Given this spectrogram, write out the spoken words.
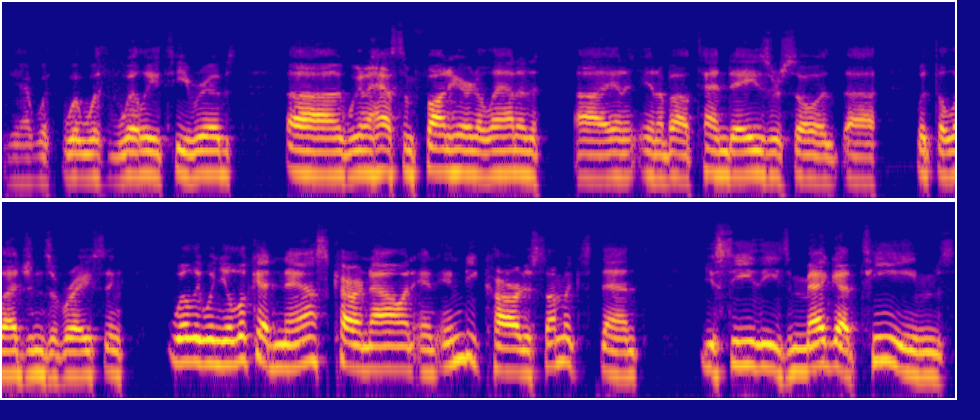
Yeah, with with, with Willie T. Ribbs. Uh, we're gonna have some fun here in Atlanta uh, in in about ten days or so uh, with the legends of racing. Willie, when you look at NASCAR now and, and IndyCar to some extent, you see these mega teams.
